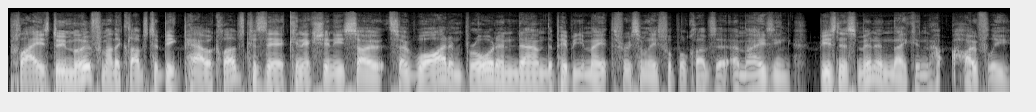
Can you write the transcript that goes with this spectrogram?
players do move from other clubs to big power clubs because their connection is so so wide and broad. And um, the people you meet through some of these football clubs are amazing businessmen, and they can ho- hopefully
